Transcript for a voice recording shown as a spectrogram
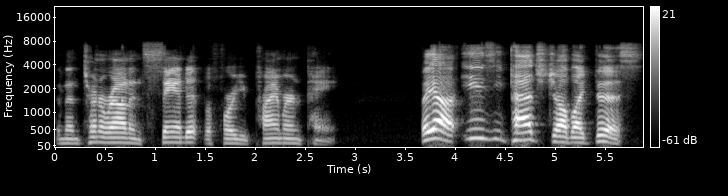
and then turn around and sand it before you primer and paint. But yeah, easy patch job like this.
